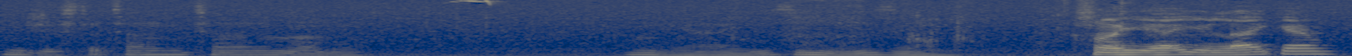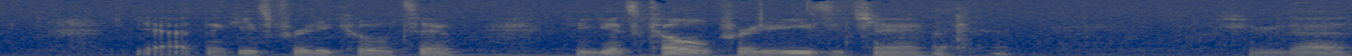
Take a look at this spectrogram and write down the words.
he? He's just a tiny, tiny moment. Oh yeah, easy, easy. Oh yeah, you like him? Yeah, I think he's pretty cool too. He gets cold pretty easy, Chan. sure does.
